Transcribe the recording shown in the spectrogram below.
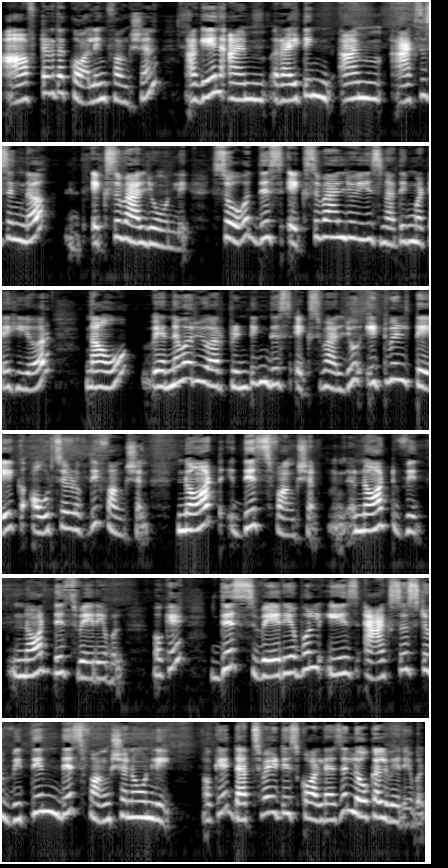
After the calling function again I'm writing I'm accessing the x value only. So this x value is nothing but a here now whenever you are printing this x value it will take outside of the function not this function not with not this variable okay? This variable is accessed within this function only okay? That's why it is called as a local variable.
